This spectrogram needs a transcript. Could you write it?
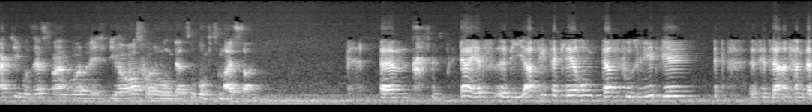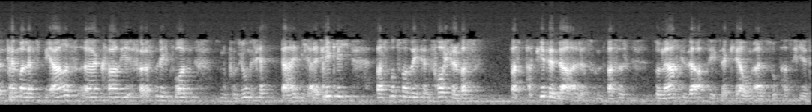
aktiv und selbstverantwortlich die Herausforderungen der Zukunft zu meistern. Ähm, ja, jetzt äh, die Absichtserklärung, dass fusioniert wird, ist jetzt ja Anfang September letzten Jahres äh, quasi veröffentlicht worden. So eine Fusion ist ja halt nicht alltäglich. Was muss man sich denn vorstellen? Was, was passiert denn da alles? Und was ist so nach dieser Absichtserklärung alles so passiert?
